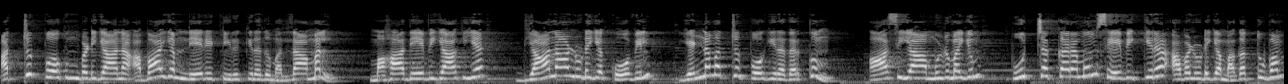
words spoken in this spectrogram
அற்றுப்போகும்படியான அபாயம் நேரிட்டிருக்கிறதுமல்லாமல் மகாதேவியாகிய தியானாளுடைய கோவில் எண்ணமற்று போகிறதற்கும் ஆசியா முழுமையும் பூச்சக்கரமும் சேவிக்கிற அவளுடைய மகத்துவம்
